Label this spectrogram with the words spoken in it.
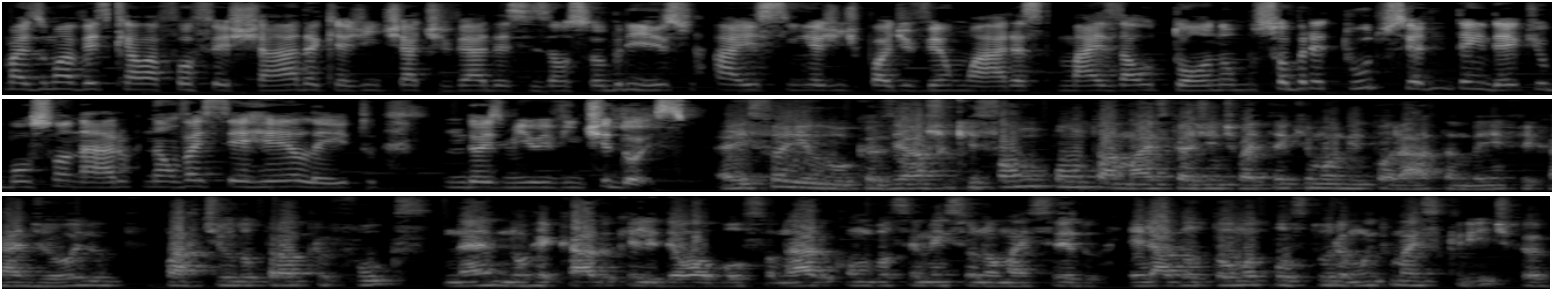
mas uma vez que ela for fechada, que a gente já tiver a decisão sobre isso, aí sim a gente pode ver um Aras mais autônomo, sobretudo se ele entender que o Bolsonaro não vai ser reeleito em 2022. É isso aí, Lucas. E acho que só um ponto a mais que a gente vai ter que monitorar também, ficar de olho, partiu do próprio Fux, né, no recado que ele deu ao Bolsonaro, como você mencionou mais cedo, ele adotou uma postura muito mais crítica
